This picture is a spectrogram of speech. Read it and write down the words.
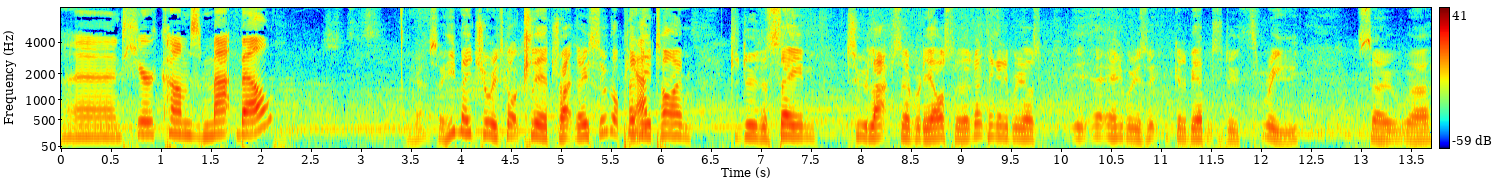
And here comes Matt Bell. Yeah, so he made sure he's got clear track there. He's still got plenty Yep. of time to do the same two laps as everybody else, but I don't think anybody else, anybody's going to be able to do three. So uh,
